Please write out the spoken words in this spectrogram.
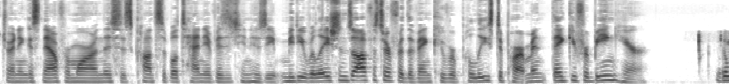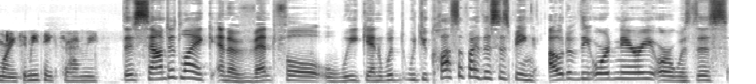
Joining us now for more on this is Constable Tanya Visintin, who's the Media Relations Officer for the Vancouver Police Department. Thank you for being here. Good morning, Simi. Thanks for having me. This sounded like an eventful weekend. Would would you classify this as being out of the ordinary, or was this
